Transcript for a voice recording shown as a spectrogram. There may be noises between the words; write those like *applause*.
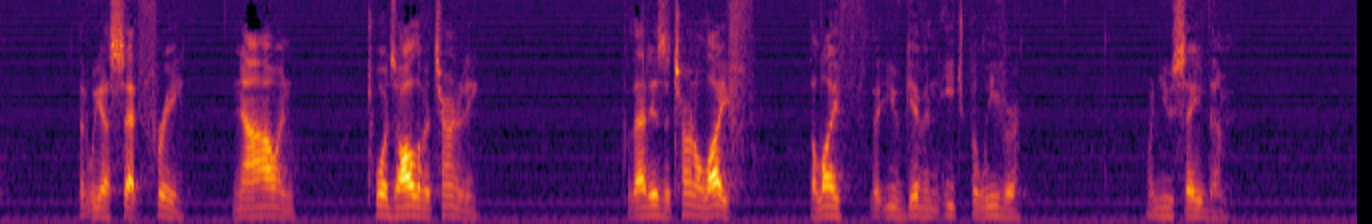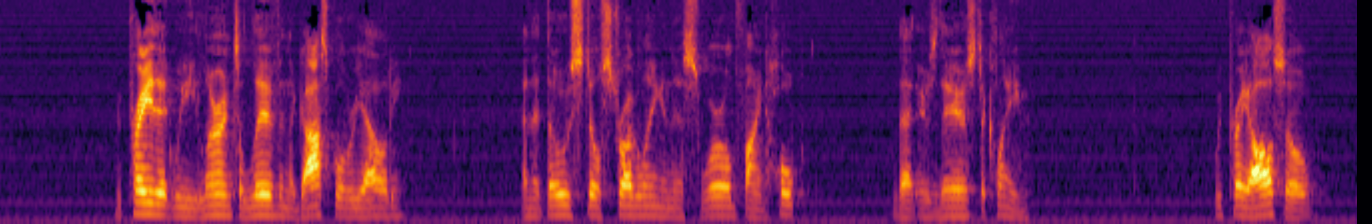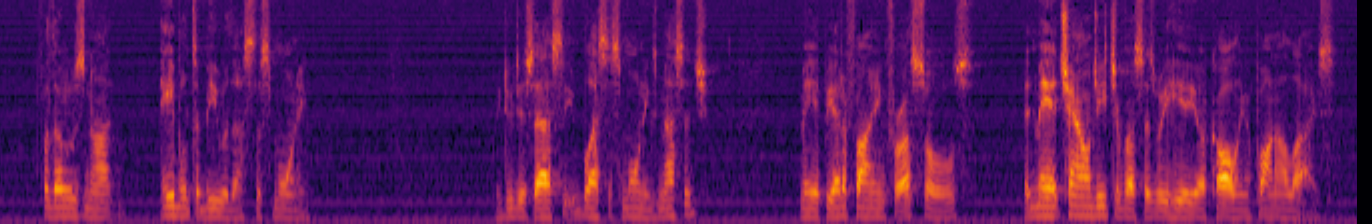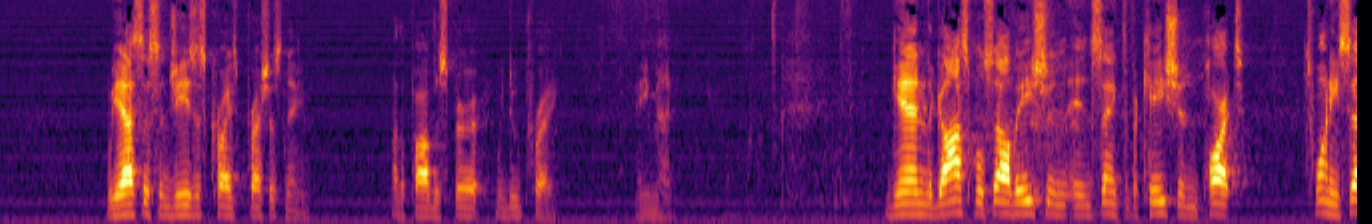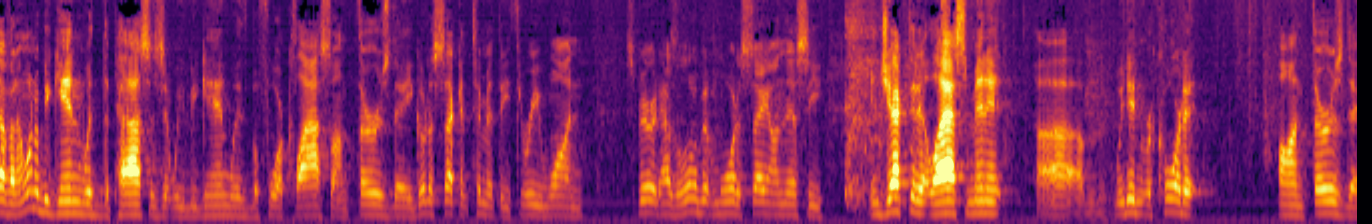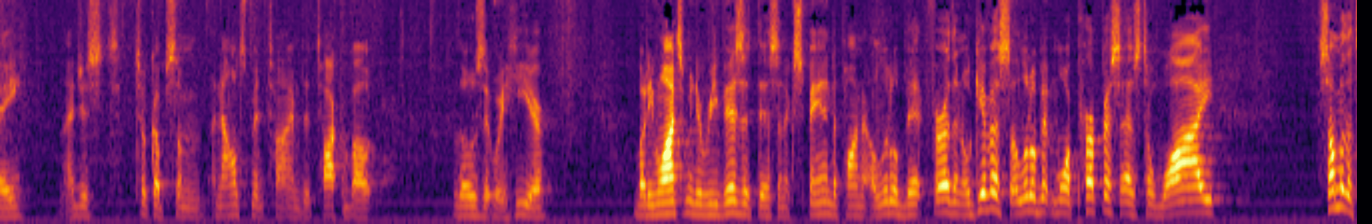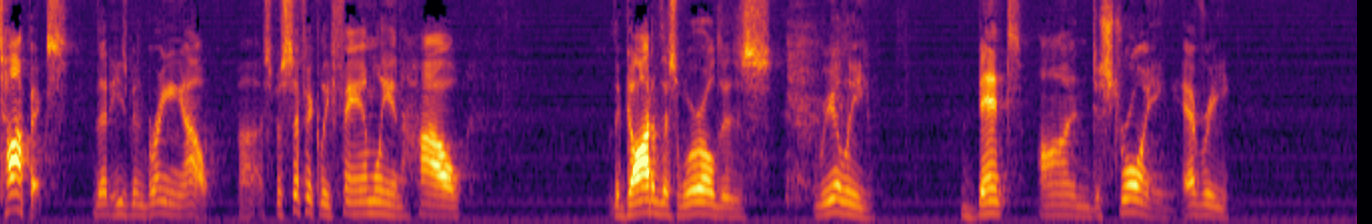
that we are set free now and towards all of eternity. For that is eternal life, the life that you've given each believer when you save them. We pray that we learn to live in the gospel reality and that those still struggling in this world find hope that is theirs to claim. We pray also for those not able to be with us this morning. We do just ask that you bless this morning's message. May it be edifying for our souls, and may it challenge each of us as we hear your calling upon our lives. We ask this in Jesus Christ's precious name. By the power of the Spirit, we do pray. Amen. Again, the gospel, salvation, and sanctification, part 27. I want to begin with the passage that we began with before class on Thursday. Go to 2 Timothy 3 1. Spirit has a little bit more to say on this. He injected it last minute. Um, we didn't record it on Thursday. I just took up some announcement time to talk about those that were here but he wants me to revisit this and expand upon it a little bit further. And it'll give us a little bit more purpose as to why some of the topics that he's been bringing out, uh, specifically family and how the God of this world is really bent on destroying every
